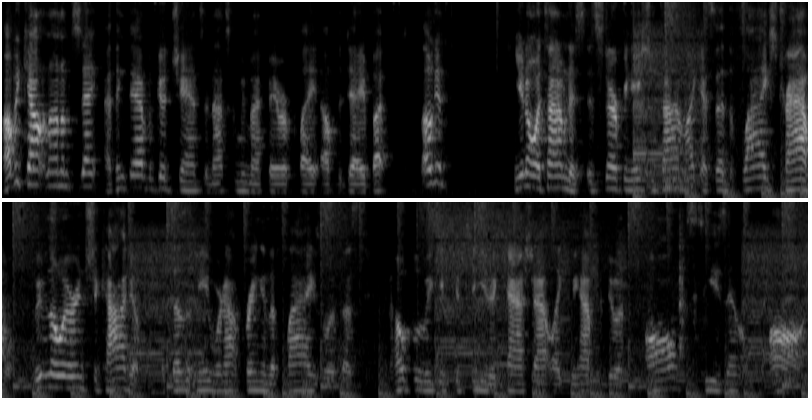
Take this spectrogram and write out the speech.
I'll be counting on them today. I think they have a good chance, and that's going to be my favorite play of the day. But Logan, you know what time it is. It's Snurfy Nation time. Like I said, the flags travel. Even though we are in Chicago, it doesn't mean we're not bringing the flags with us. And hopefully we can continue to cash out like we have been doing all season long.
